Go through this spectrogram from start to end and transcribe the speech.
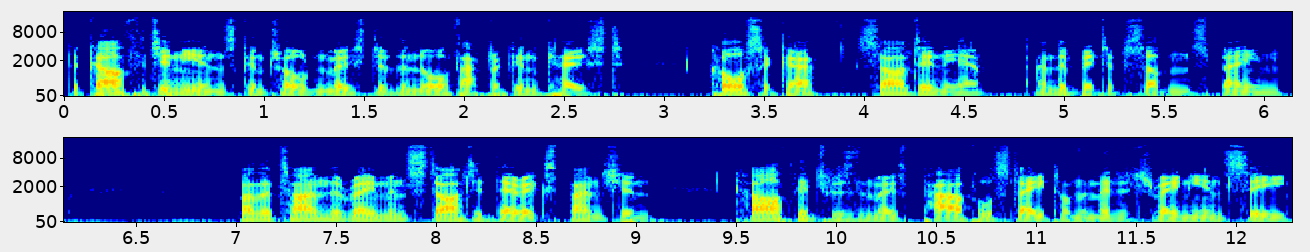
The Carthaginians controlled most of the North African coast, Corsica, Sardinia, and a bit of southern Spain. By the time the Romans started their expansion, Carthage was the most powerful state on the Mediterranean Sea,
